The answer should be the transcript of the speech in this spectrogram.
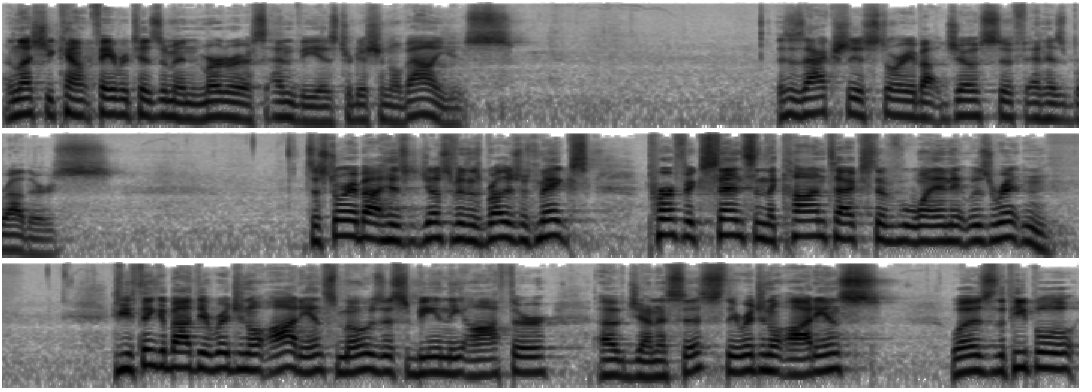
unless you count favoritism and murderous envy as traditional values. This is actually a story about Joseph and his brothers. It's a story about his, Joseph and his brothers, which makes perfect sense in the context of when it was written. If you think about the original audience, Moses being the author of Genesis, the original audience was the people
